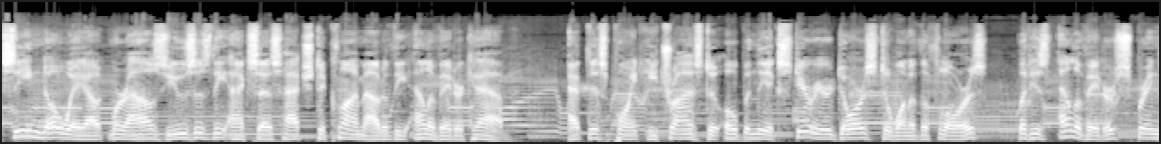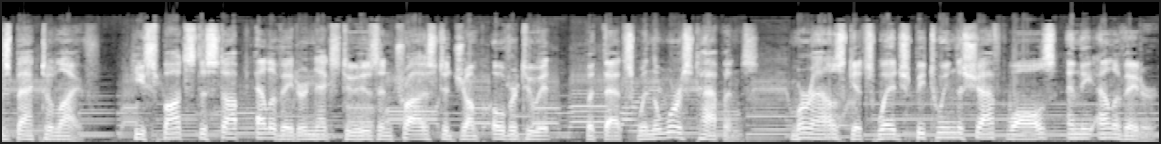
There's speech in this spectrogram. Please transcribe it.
Seeing no way out, Morales uses the access hatch to climb out of the elevator cab. At this point, he tries to open the exterior doors to one of the floors, but his elevator springs back to life. He spots the stopped elevator next to his and tries to jump over to it, but that's when the worst happens. Morales gets wedged between the shaft walls and the elevator.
